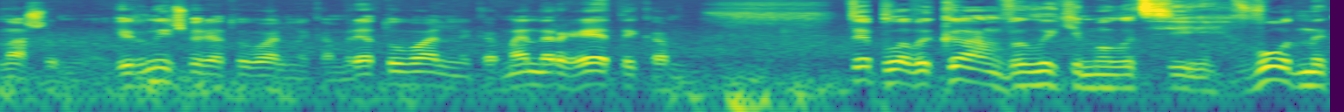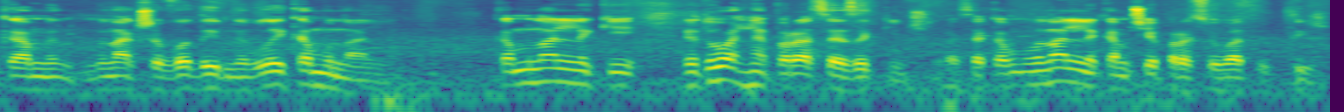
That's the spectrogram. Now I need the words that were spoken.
нашим гірничо-рятувальникам, рятувальникам, енергетикам, тепловикам, великі молодці, водникам, інакше води не були, і комунальникам. Комунальники, рятувальна операція закінчилася, комунальникам ще працювати тиждень.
